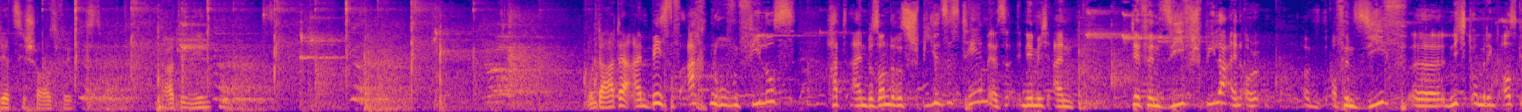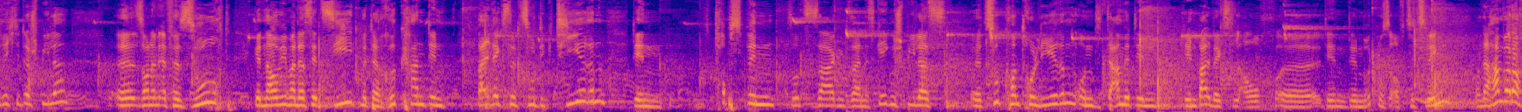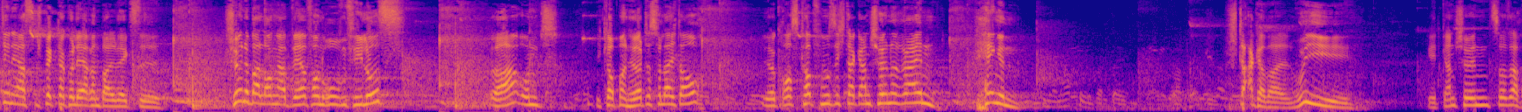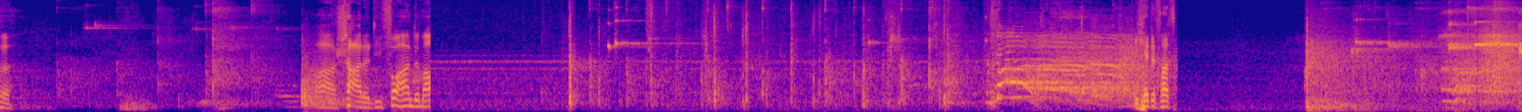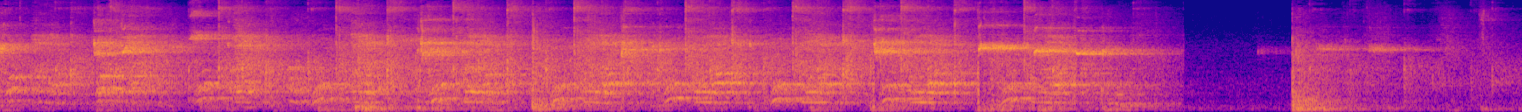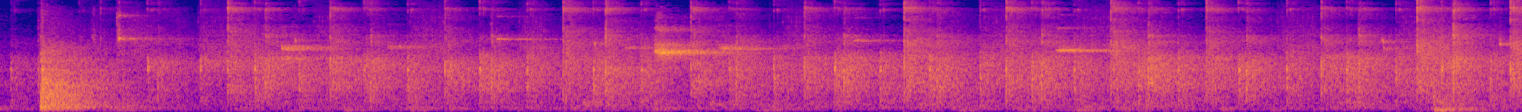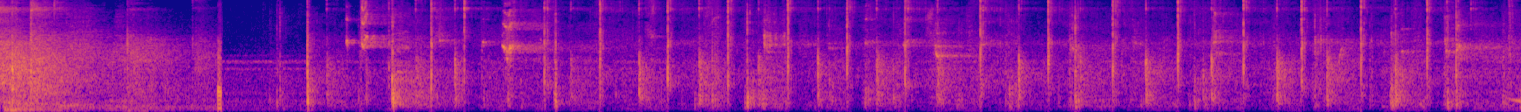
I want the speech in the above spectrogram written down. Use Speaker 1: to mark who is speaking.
Speaker 1: Und jetzt die Chance weg. Er hat ihn hinten.
Speaker 2: Und da hat er ein bisschen.
Speaker 3: Auf achten rufen Philus hat ein besonderes Spielsystem. Er ist nämlich ein Defensivspieler, ein o- offensiv äh, nicht unbedingt ausgerichteter Spieler, äh, sondern er versucht, genau wie man das jetzt sieht, mit der Rückhand den Ballwechsel zu diktieren, den Topspin sozusagen seines Gegenspielers äh, zu kontrollieren und damit den, den Ballwechsel auch, äh, den, den Rhythmus aufzuzwingen. Und da haben wir doch den ersten spektakulären Ballwechsel. Schöne Ballonabwehr von Ruben Philus. Ja, und ich glaube, man hört es vielleicht auch. Jörg Rosskopf muss sich da ganz schön reinhängen. Starker Ball. Hui. Geht ganz schön zur Sache. Ah, schade, die Vorhand im Au
Speaker 2: Ich hätte fast.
